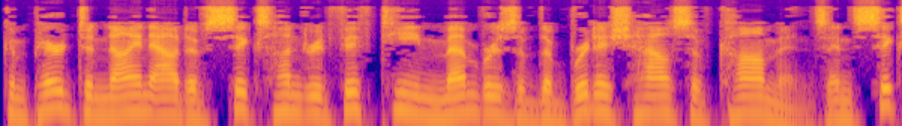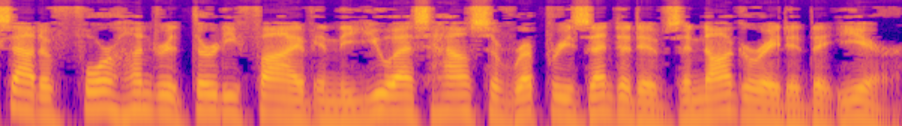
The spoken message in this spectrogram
compared to 9 out of 615 members of the British House of Commons and 6 out of 435 in the U.S. House of Representatives inaugurated that year.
